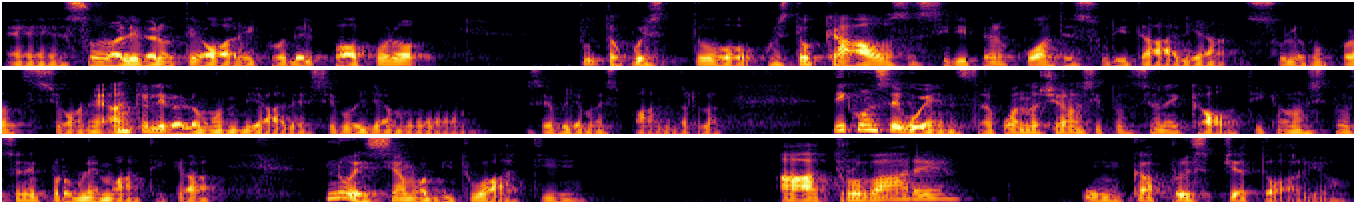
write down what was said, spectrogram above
è solo a livello teorico del popolo, tutto questo, questo caos si ripercuote sull'Italia, sulla popolazione, anche a livello mondiale, se vogliamo, se vogliamo espanderla. Di conseguenza, quando c'è una situazione caotica, una situazione problematica, noi siamo abituati a trovare un capro espiatorio,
